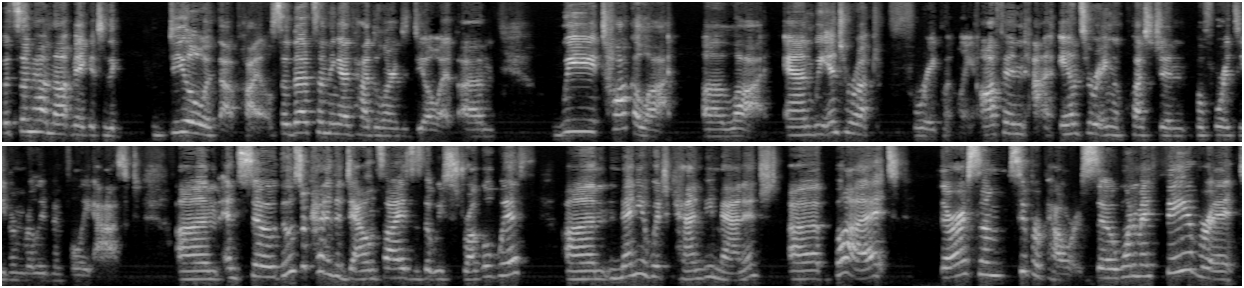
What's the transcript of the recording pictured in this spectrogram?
but somehow not make it to the deal with that pile. So that's something I've had to learn to deal with. Um, we talk a lot, a lot, and we interrupt frequently, often answering a question before it's even really been fully asked. Um, and so those are kind of the downsides that we struggle with, um, many of which can be managed, uh, but there are some superpowers. So, one of my favorite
